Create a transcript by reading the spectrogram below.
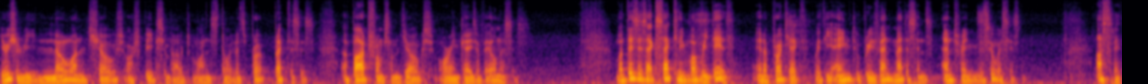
usually no one shows or speaks about one's toilet's pr practices, apart from some jokes or in case of illnesses. But this is exactly what we did in a project with the aim to prevent medicines entering the sewer system. Astrid,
